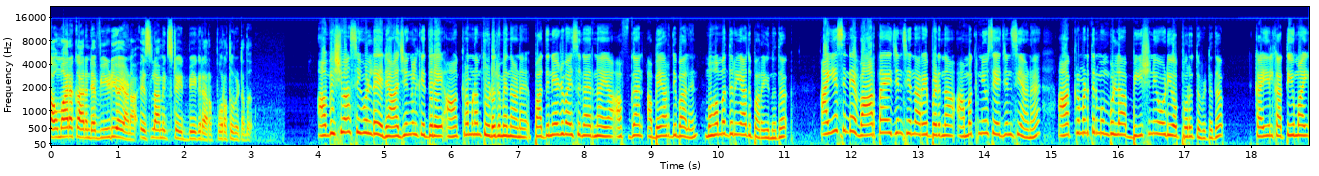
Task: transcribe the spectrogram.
കൗമാരക്കാരന്റെ വീഡിയോയാണ് ഇസ്ലാമിക് സ്റ്റേറ്റ് ഭീകരർ പുറത്തുവിട്ടത്. അവിശ്വാസികളുടെ രാജ്യങ്ങൾക്കെതിരെ ആക്രമണം തുടരുമെന്നാണ് പതിനേഴ് വയസ്സുകാരനായ അഫ്ഗാൻ അഭയാർത്ഥി ബാലൻ മുഹമ്മദ് റിയാദ് പറയുന്നത്. ഐ എസിന്റെ വാർത്താ ഏജൻസി എന്നറിയപ്പെടുന്ന അമക് ന്യൂസ് ഏജൻസിയാണ് ആക്രമണത്തിന് മുമ്പുള്ള ഭീഷണി ഓഡിയോ പുറത്തുവിട്ടത്. കയ്യിൽ കത്തിയുമായി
